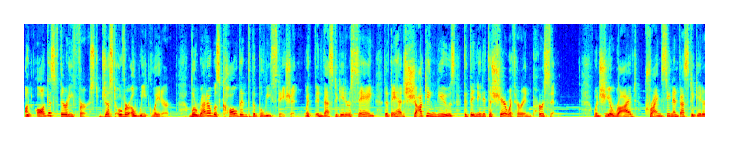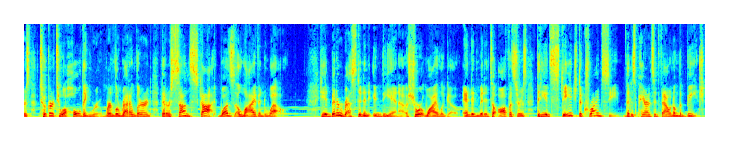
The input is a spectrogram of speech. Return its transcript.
On August 31st, just over a week later, Loretta was called into the police station, with investigators saying that they had shocking news that they needed to share with her in person. When she arrived, crime scene investigators took her to a holding room where Loretta learned that her son Scott was alive and well. He had been arrested in Indiana a short while ago and admitted to officers that he had staged the crime scene that his parents had found on the beach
